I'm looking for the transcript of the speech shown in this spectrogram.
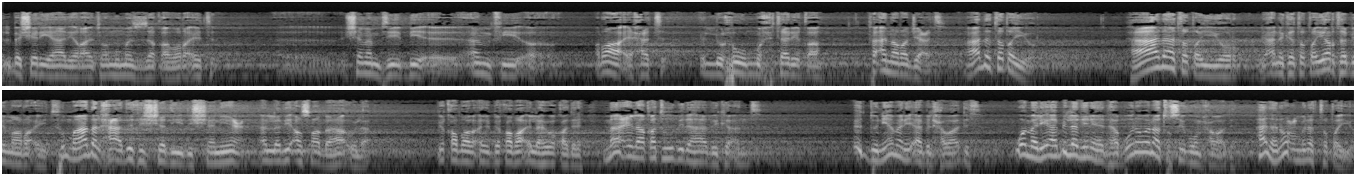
البشرية هذه رأيتها ممزقة ورأيت آه، شممت بأنفي آه، رائحة اللحوم محترقة فأنا رجعت. هذا تطير. هذا تطير لأنك تطيرت بما رأيت. ثم هذا الحادث الشديد الشنيع الذي أصاب هؤلاء بقضاء, بقضاء الله وقدره. ما علاقته بذهابك أنت؟ الدنيا مليئة بالحوادث ومليئة بالذين يذهبون ولا تصيبهم حوادث. هذا نوع من التطير.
